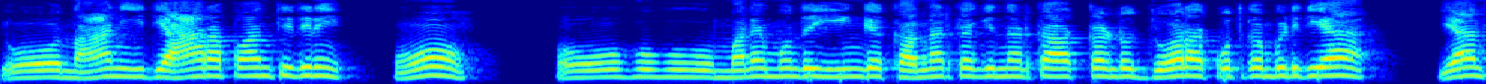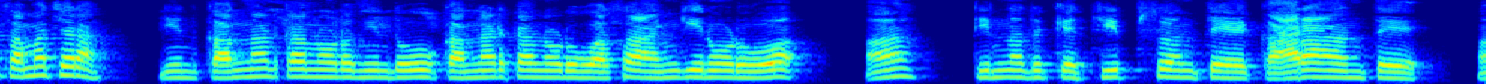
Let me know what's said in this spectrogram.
ಯೋ, ನಾನು ಇದು ಯಾರಪ್ಪ ಅಂತಿದ್ದೀನಿ? ಹ್ಞೂ. ಓಹೋ ಮನೆ ಮುಂದೆ ಹಿಂಗೆ ಕನ್ನಡಕ ಗಿನ್ನಡಕ ಹಾಕೊಂಡು ಜೋರಾಗಿ ಕೂತ್ಕೊಂಡ್ಬಿಟ್ಟಿದ್ಯಾ? ಏನ್ ಸಮಾಚಾರ? ನಿನ್ ಕನ್ನಡಕ ನೋಡು, ನಿಂದು ಕನ್ನಡಕ ನೋಡು, ಹೊಸ ಅಂಗಿ ನೋಡು, ಆ? ತಿನ್ನೋದಕ್ಕೆ ಚಿಪ್ಸ್ ಅಂತೆ, ಖಾರ ಅಂತೆ, ಆ?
